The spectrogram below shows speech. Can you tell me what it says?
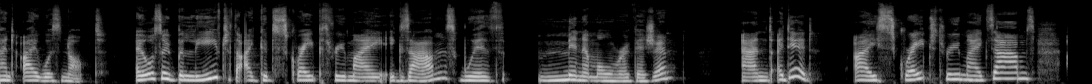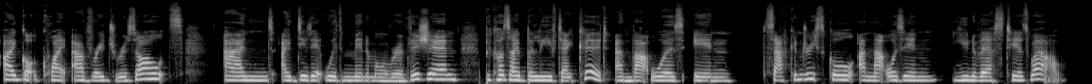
and I was not. I also believed that I could scrape through my exams with minimal revision, and I did. I scraped through my exams, I got quite average results, and I did it with minimal revision because I believed I could. And that was in secondary school and that was in university as well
